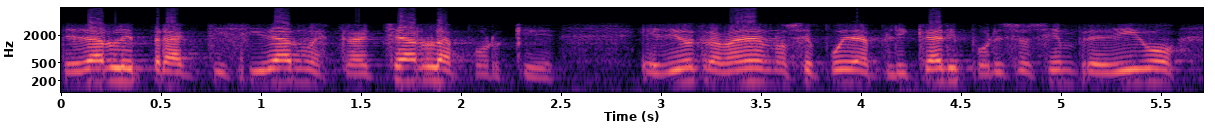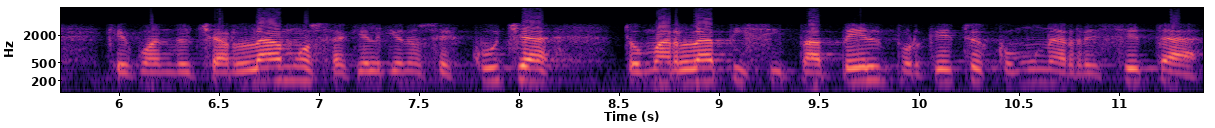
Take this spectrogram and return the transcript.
de darle practicidad a nuestra charla porque eh, de otra manera no se puede aplicar y por eso siempre digo que cuando charlamos, aquel que nos escucha, tomar lápiz y papel, porque esto es como una receta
